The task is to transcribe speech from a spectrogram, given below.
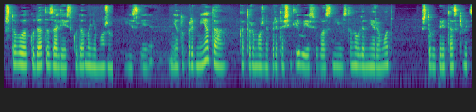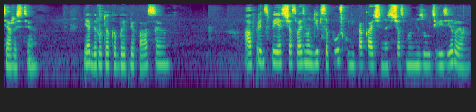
чтобы куда-то залезть, куда мы не можем, если нету предмета, который можно перетащить, либо если у вас не установлен нейромод, чтобы перетаскивать тяжести. Я беру только боеприпасы. А в принципе я сейчас возьму гипсопушку не прокачанную, сейчас мы внизу утилизируем.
